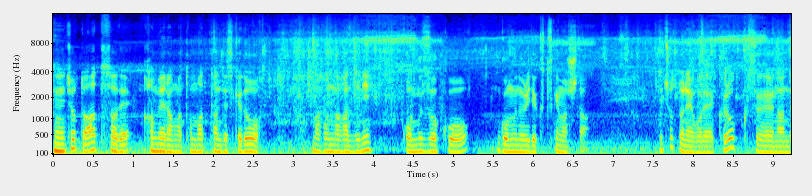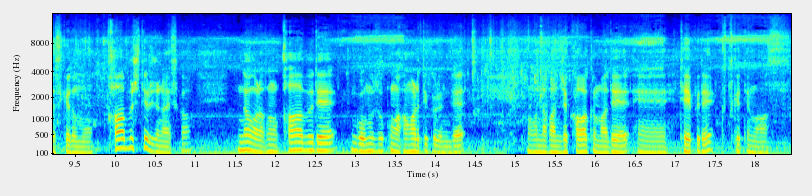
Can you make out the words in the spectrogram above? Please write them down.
ね、ちょっと暑さでカメラが止まったんですけど、まあ、こんな感じにゴム底をゴムのりでくっつけました。でちょっとねこれクロックスなんですけどもカーブしてるじゃないですか。だからそのカーブでゴム底が剥がれてくるんで、まあこんな感じで乾くまで、えーテープでくっつけてます。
